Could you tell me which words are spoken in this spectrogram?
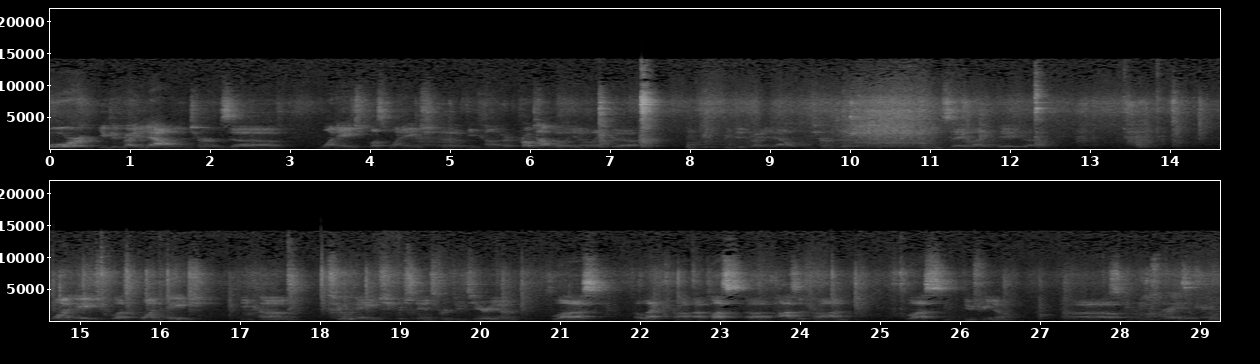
or you could write it out in terms of one H plus one H, uh, become, or proton, well, you know, like, uh, we, we did write it out in terms of, you'd say like a, uh, one H plus one H becomes two H, which stands for deuterium, plus electron, uh, plus, uh, positron, plus neutrino. Uh, Can we just write the trainer?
